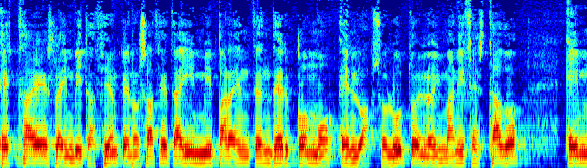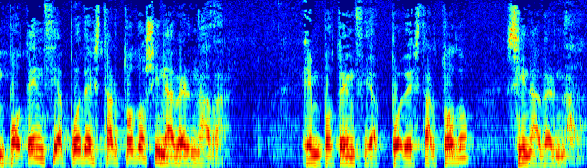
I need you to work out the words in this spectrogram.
Esta es la invitación que nos hace Taimi para entender cómo en lo absoluto, en lo inmanifestado, en potencia puede estar todo sin haber nada. En potencia puede estar todo sin haber nada.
